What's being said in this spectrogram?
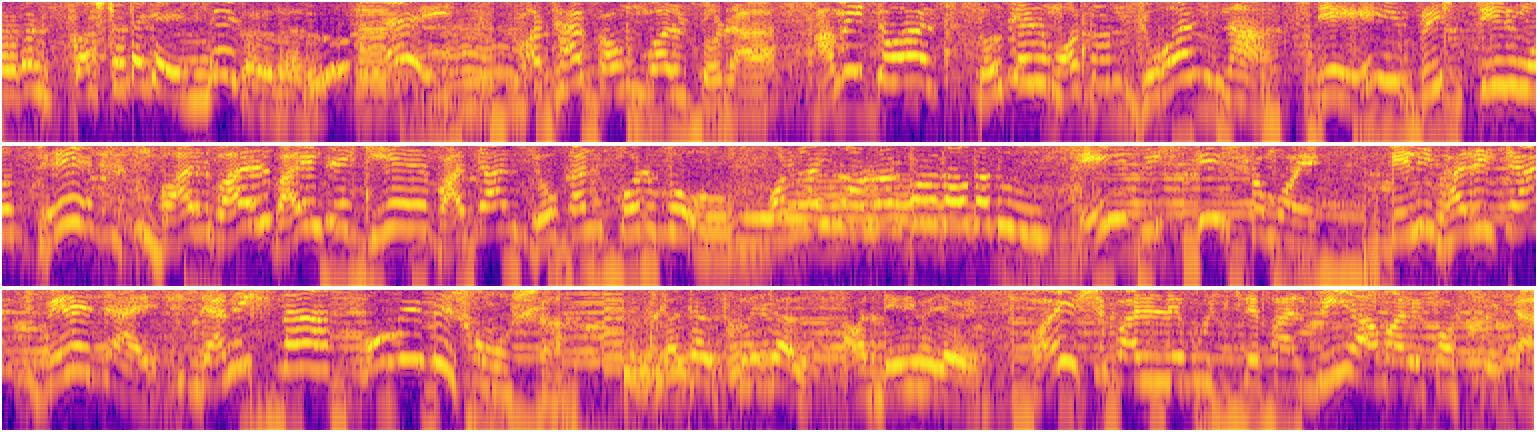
তখন কষ্টটাকে এনজয় করো দাদু। এই কথা কম বল তোরা। আমি তো আর তোদের মতন জোয়ান না। যে এই বৃষ্টির মধ্যে বারবার বাইরে গিয়ে বাজার দোকান করব। অনলাইন অর্ডার করে দাও দাদু। এই বৃষ্টির সময় ডেলিভারি চার্জ বেড়ে যায়। জানিস না কবেতে সমস্যা? চল চল স্কুলে চল আবার দেরি হয়ে যাবে। বয়স বাড়লে বুঝতে পারবি আমার কষ্টটা।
